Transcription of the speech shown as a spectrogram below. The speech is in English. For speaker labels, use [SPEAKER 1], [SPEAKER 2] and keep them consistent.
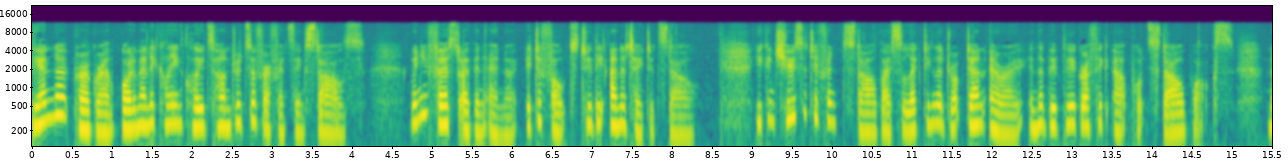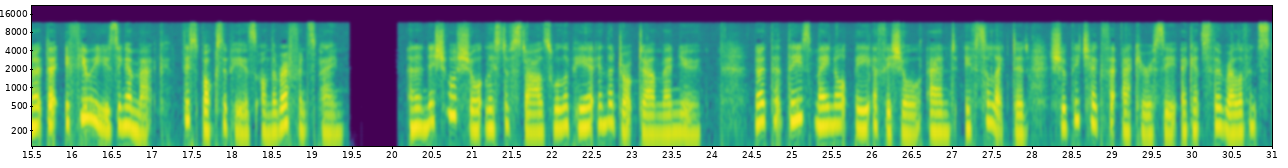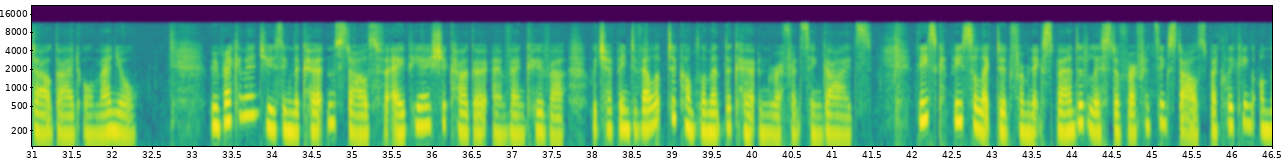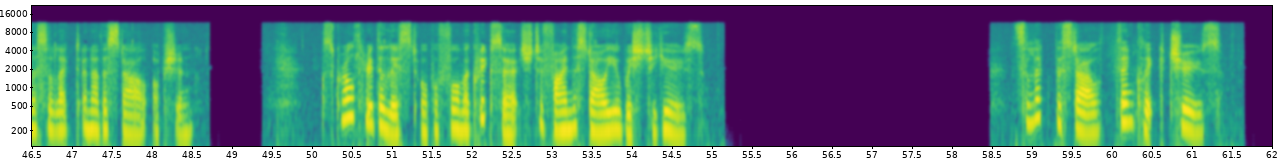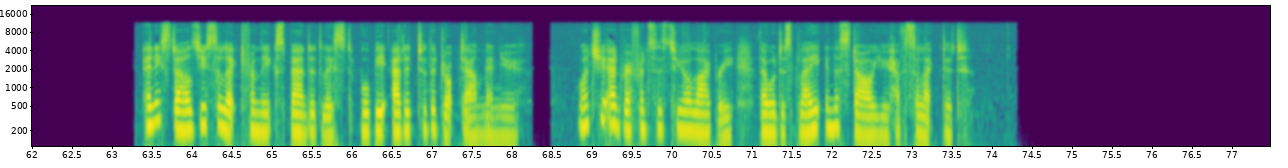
[SPEAKER 1] The EndNote program automatically includes hundreds of referencing styles. When you first open EndNote, it defaults to the annotated style. You can choose a different style by selecting the drop-down arrow in the bibliographic output style box. Note that if you are using a Mac, this box appears on the reference pane. An initial short list of styles will appear in the drop-down menu. Note that these may not be official and, if selected, should be checked for accuracy against the relevant style guide or manual. We recommend using the Curtin styles for APA Chicago and Vancouver, which have been developed to complement the Curtin referencing guides. These can be selected from an expanded list of referencing styles by clicking on the Select Another Style option. Scroll through the list or perform a quick search to find the style you wish to use. Select the style, then click Choose. Any styles you select from the expanded list will be added to the drop-down menu. Once you add references to your library, they will display in the style you have selected.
